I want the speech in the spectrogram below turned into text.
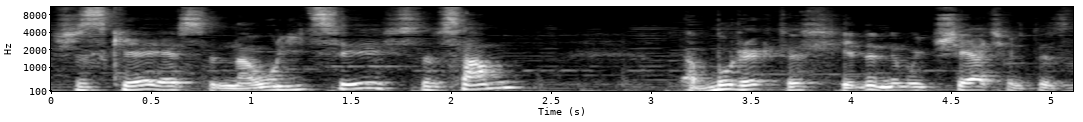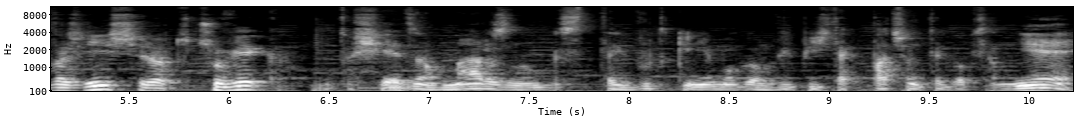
wszystkie, jestem na ulicy, jestem sam, a Burek to jest jedyny mój przyjaciel, to jest ważniejszy od człowieka. No to siedzą, marzną, bez tej wódki nie mogą wypić, tak patrzą tego psa. Nie,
